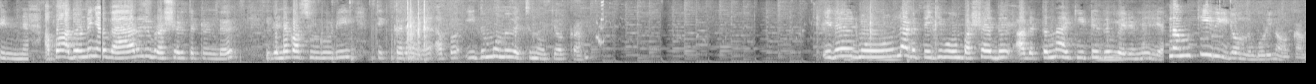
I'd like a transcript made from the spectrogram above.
തിന്ന അപ്പൊ അതുകൊണ്ട് ഞാൻ വേറൊരു ബ്രഷ് എടുത്തിട്ടുണ്ട്. ഇതിന്റെ കുറച്ചും കൂടി തിക്കറാണ് അപ്പൊ ഇതും ഒന്ന് വെച്ച് നോക്കി നോക്കാം. ഇത് നൂലകത്തേക്ക് പോകും. പക്ഷെ ഇത് അകത്തുനിന്ന് ആക്കിയിട്ട് ഇത് വരുന്നില്ല. നമുക്ക് ഈ വീഡിയോ ഒന്നും കൂടി നോക്കാം.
